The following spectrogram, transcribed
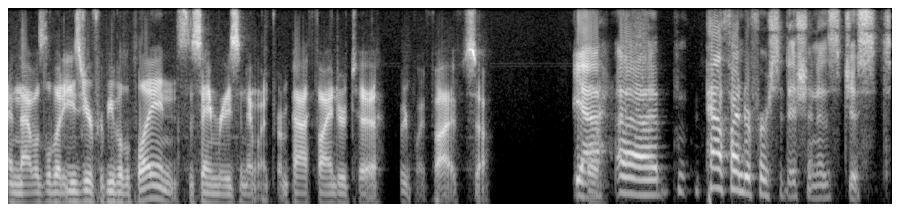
and that was a little bit easier for people to play. And it's the same reason it went from Pathfinder to 3.5. So Yeah, uh, Pathfinder First Edition is just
